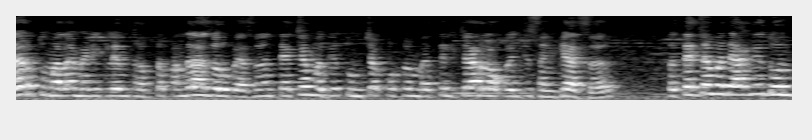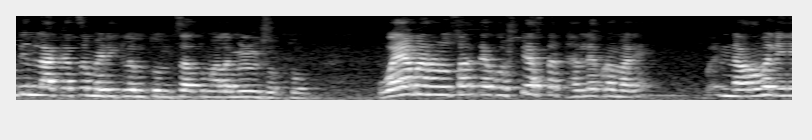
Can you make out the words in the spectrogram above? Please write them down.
जर तुम्हाला मेडिक्लेमचा हप्ता पंधरा हजार रुपये असेल त्याच्यामध्ये तुमच्या कुटुंबातील चार लोकांची संख्या असेल तर त्याच्यामध्ये अगदी दोन तीन लाखाचा मेडिक्लेम तुमचा तुम्हाला मिळू शकतो. वयामानानुसार त्या गोष्टी असतात ठरल्याप्रमाणे. नॉर्मली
